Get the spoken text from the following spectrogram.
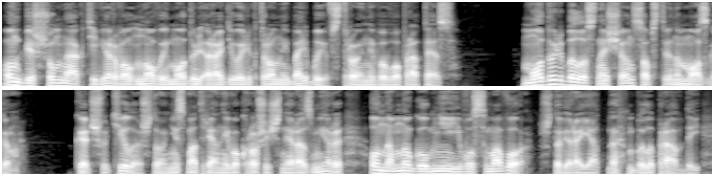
он бесшумно активировал новый модуль радиоэлектронной борьбы, встроенный в его протез. Модуль был оснащен собственным мозгом. Кэт шутила, что, несмотря на его крошечные размеры, он намного умнее его самого, что, вероятно, было правдой —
